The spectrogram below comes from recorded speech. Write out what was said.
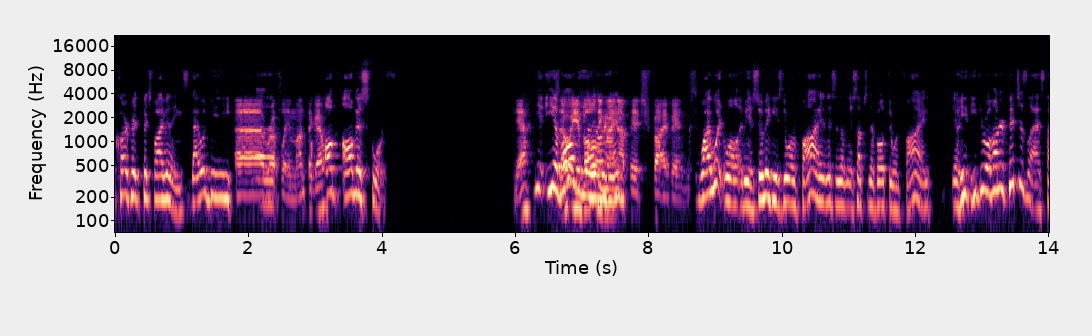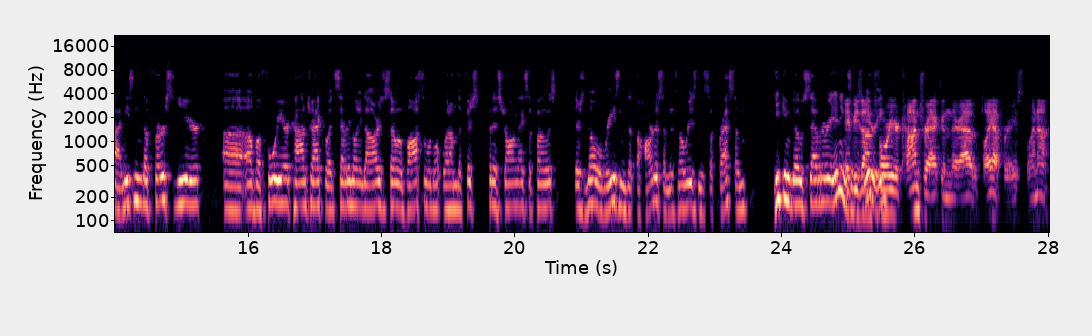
Clarke pitched five innings? That would be uh, uh, roughly a month ago. August fourth. Yeah. E- so Eovaldi might hand, not pitch five innings. Why would? Well, I mean, assuming he's doing fine, and this is the assumption they're both doing fine. You know, he, he threw 100 pitches last time. He's in the first year uh, of a four-year contract for like 70 million dollars or so. Boston would want him to fish, finish strong, I suppose. There's no reason that to harness him. There's no reason to suppress him. He can go seven or eight innings. If he's on four-year contract and they're out of the playoff race, why not?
